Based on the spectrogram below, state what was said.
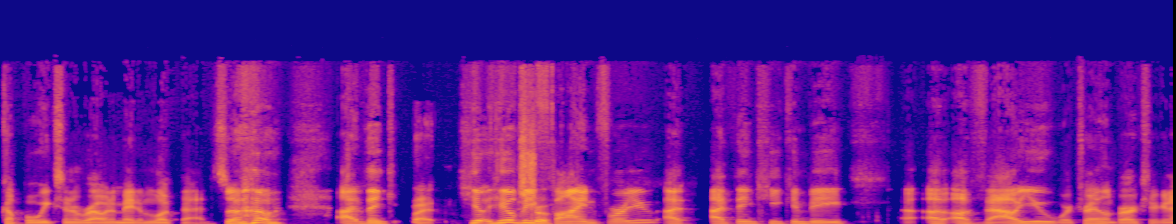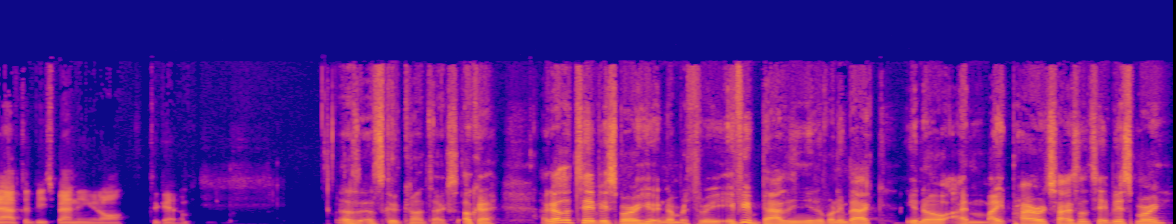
couple weeks in a row and it made him look bad. So I think Right. he'll he'll be fine for you. I, I think he can be a, a value where Treylon Burks you're going to have to be spending it all to get him. That's, that's good context. Okay. I got Latavius Murray here at number three. If you badly need a running back, you know, I might prioritize Latavius Murray,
